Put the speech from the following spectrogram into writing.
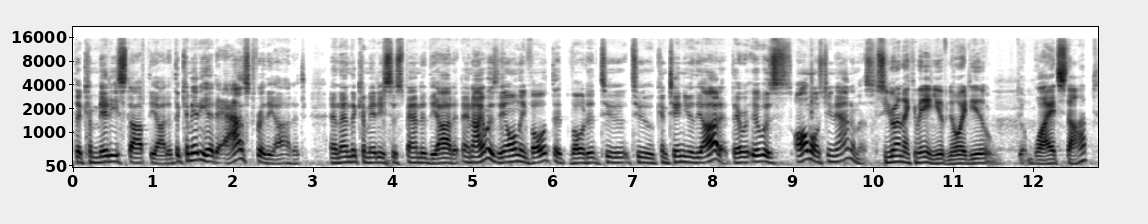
The committee stopped the audit. The committee had asked for the audit, and then the committee suspended the audit. And I was the only vote that voted to, to continue the audit. There, it was almost unanimous. So you're on that committee and you have no idea why it stopped?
